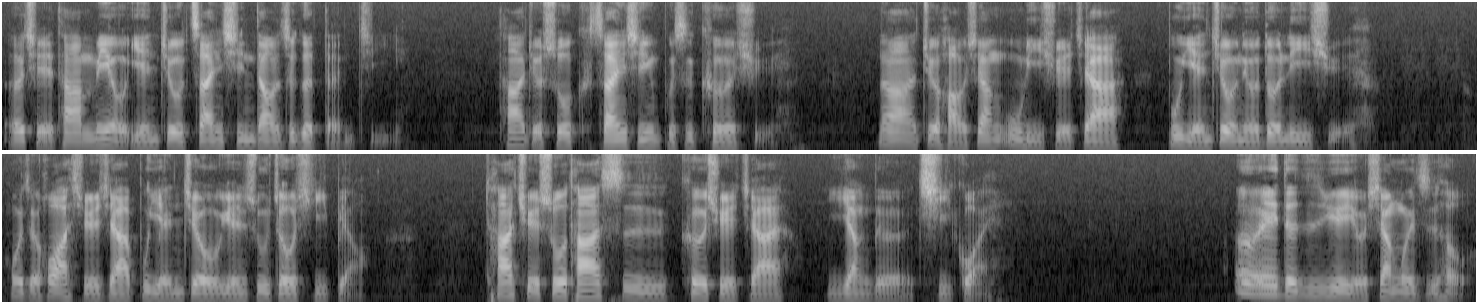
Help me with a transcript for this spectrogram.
而且他没有研究占星到这个等级，他就说占星不是科学，那就好像物理学家不研究牛顿力学，或者化学家不研究元素周期表，他却说他是科学家一样的奇怪。二 A 的日月有相位之后，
